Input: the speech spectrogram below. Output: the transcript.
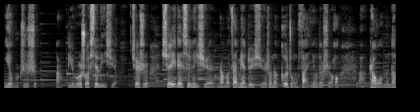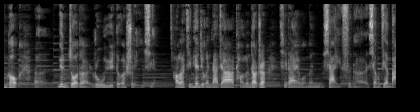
业务知识啊，比如说心理学，确实学一点心理学，那么在面对学生的各种反应的时候啊，让我们能够呃。运作的如鱼得水一些。好了，今天就跟大家讨论到这儿，期待我们下一次的相见吧。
